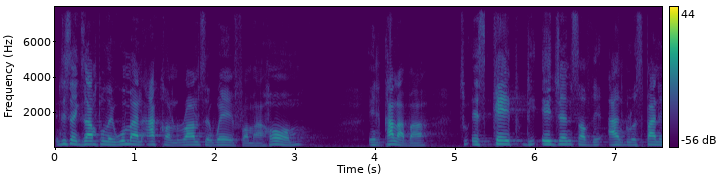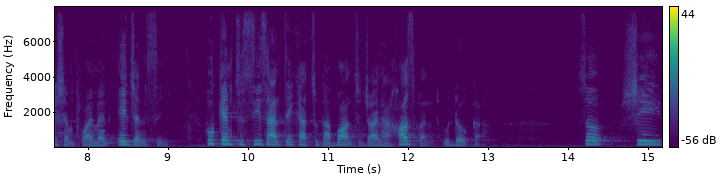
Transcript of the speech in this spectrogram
In this example, a woman, Akon, runs away from her home in Calabar to escape the agents of the Anglo Spanish Employment Agency, who came to seize her and take her to Gabon to join her husband, Udoka. So she,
